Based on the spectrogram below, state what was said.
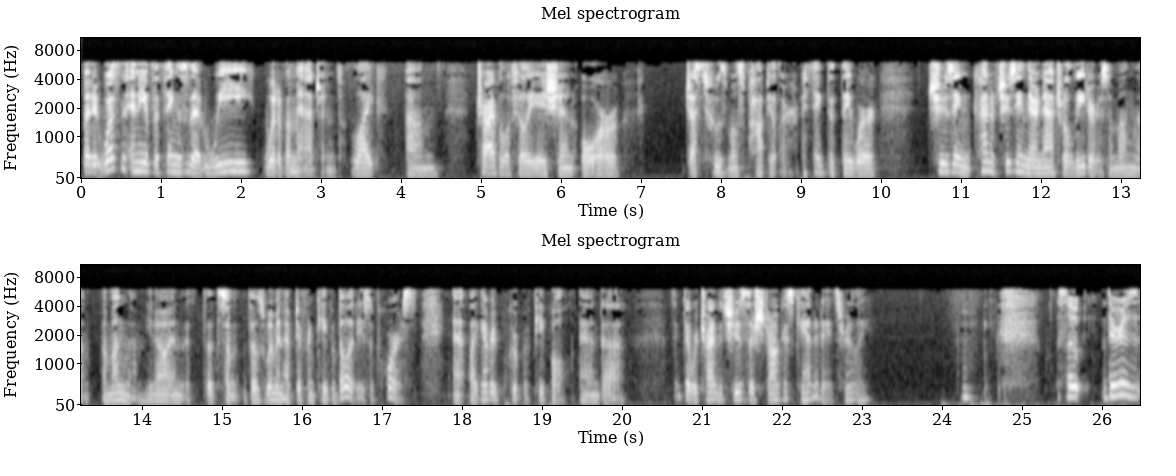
but it wasn't any of the things that we would have imagined, like um, tribal affiliation or just who's most popular. I think that they were choosing, kind of choosing their natural leaders among them, among them, you know, and that some those women have different capabilities, of course, like every group of people, and uh, I think they were trying to choose their strongest candidates, really. So there is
